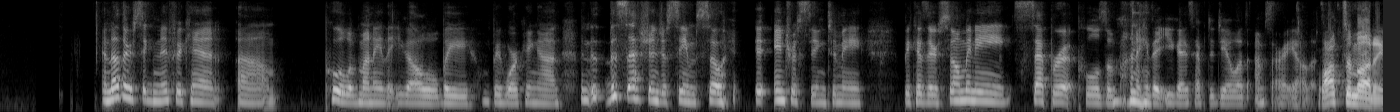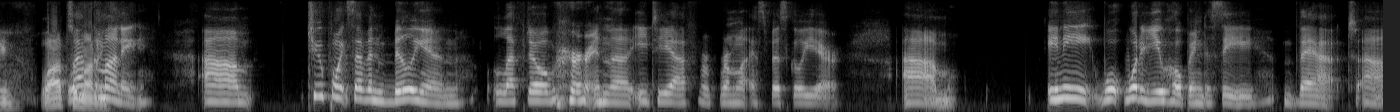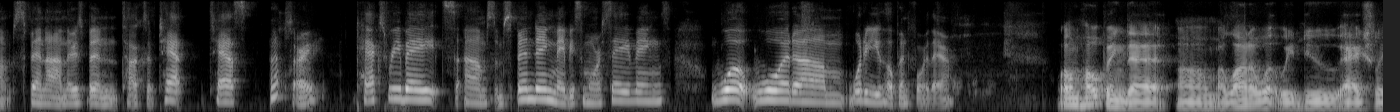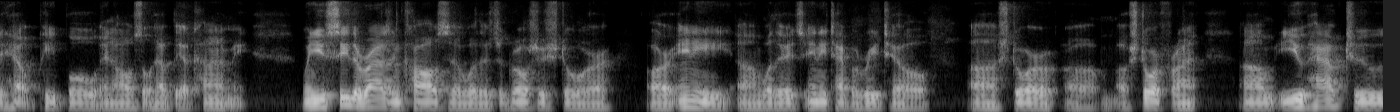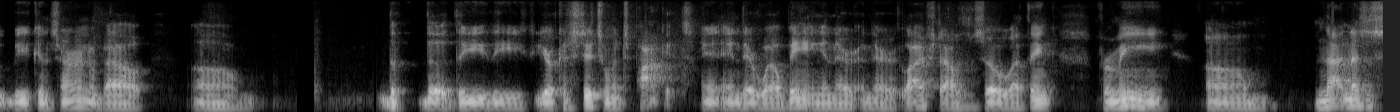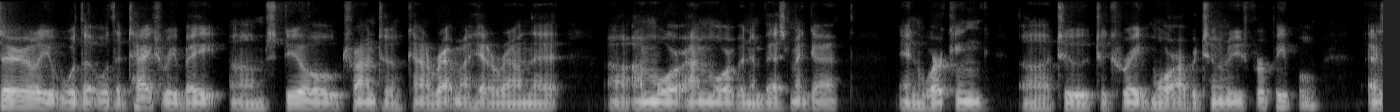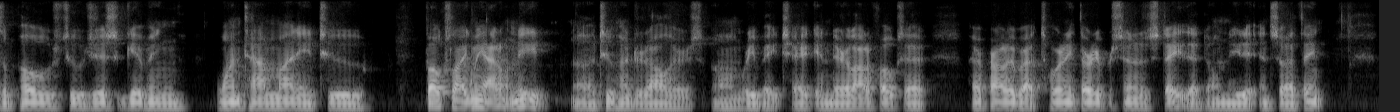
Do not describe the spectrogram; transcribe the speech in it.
another significant um, pool of money that you all will be be working on. And th- this session just seems so interesting to me because there's so many separate pools of money that you guys have to deal with. I'm sorry, y'all. That's lots of money. Lots, lots of money. Of money. Um, 2.7 billion left over in the ETF from last fiscal year. Um, any what, what are you hoping to see that um, spin on? There's been talks of ta- tax. I'm sorry, tax rebates, um, some spending, maybe some more savings. What what um what are you hoping for there? Well, I'm hoping that um, a lot of what we do actually help people and also help the economy. When you see the rising costs of whether it's a grocery store or any um, whether it's any type of retail uh, store um, or storefront, um, you have to be concerned about um, the, the the the your constituents' pockets and, and their well being and their and their lifestyles. So I think for me, um, not necessarily with a with a tax rebate, um, still trying to kind of wrap my head around that. Uh, I'm more I'm more of an investment guy and working uh, to to create more opportunities for people, as opposed to just giving one-time money to folks like me. I don't need hundred dollars um, rebate check, and there are a lot of folks that are probably about 20, 30 percent of the state that don't need it. And so I think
